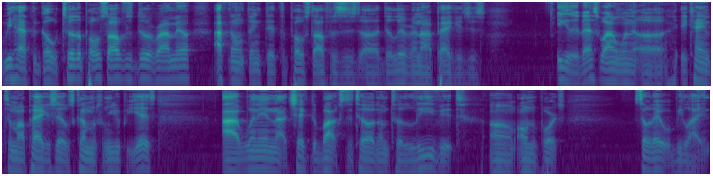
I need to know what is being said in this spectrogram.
We have to go to the post office to deliver our mail. I don't think that the post office is uh, delivering our packages either. That's why when uh, it came to my package that was coming from UPS, I went in and I checked the box to tell them to leave it um, on the porch. So they would be like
